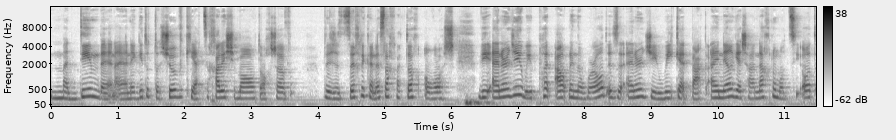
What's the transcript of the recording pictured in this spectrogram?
מדהים בעיניי, אני אגיד אותו שוב כי את צריכה לשמוע אותו עכשיו וזה צריך להיכנס לך לתוך הראש. The energy we put out in the world is the energy we get back. האנרגיה שאנחנו מוציאות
